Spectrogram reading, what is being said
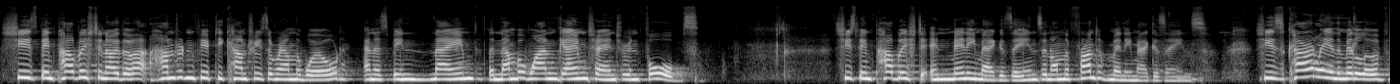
She's been published in over 150 countries around the world and has been named the number one game changer in Forbes. She's been published in many magazines and on the front of many magazines. She's currently in the middle of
